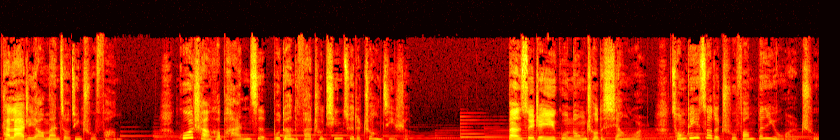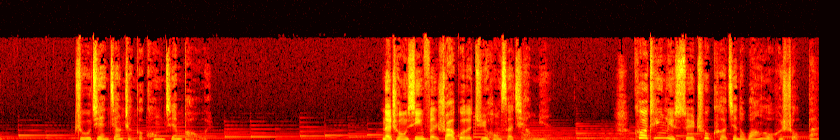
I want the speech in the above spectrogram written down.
他拉着姚曼走进厨房，锅铲和盘子不断地发出清脆的撞击声，伴随着一股浓稠的香味从逼仄的厨房奔涌而出。逐渐将整个空间包围。那重新粉刷过的橘红色墙面，客厅里随处可见的玩偶和手办，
